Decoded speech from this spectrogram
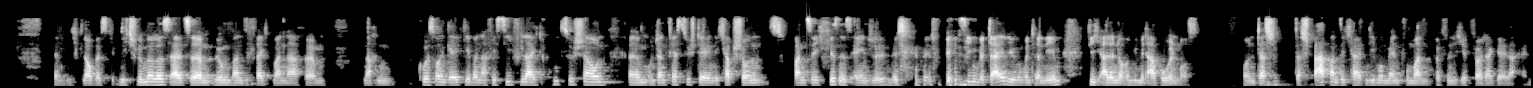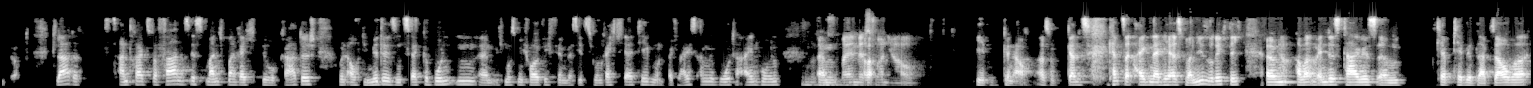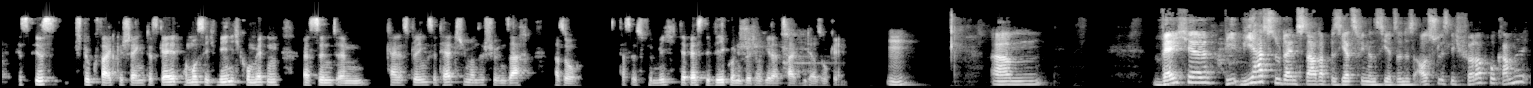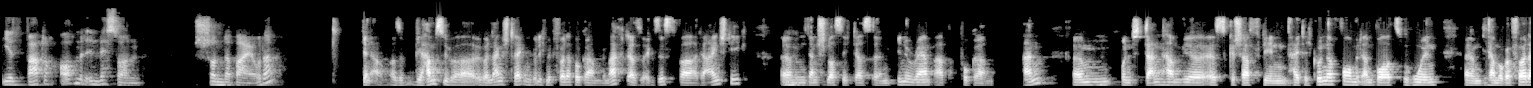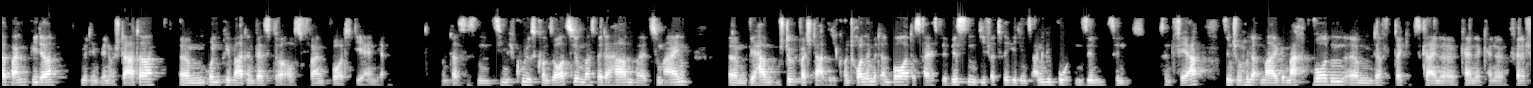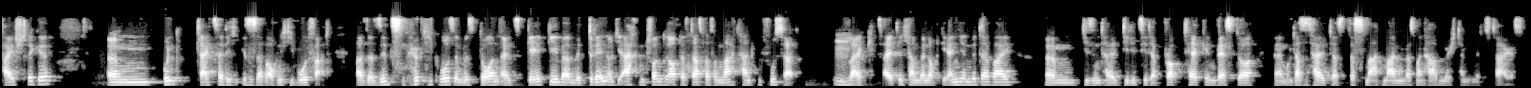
Denn ich glaube, es gibt nichts Schlimmeres, als ähm, irgendwann sich vielleicht mal nach, ähm, nach einem größeren Geldgeber, nach VC vielleicht umzuschauen ähm, und dann festzustellen, ich habe schon 20 Business Angel mit, mit winzigen mhm. Beteiligungen Unternehmen, die ich alle noch irgendwie mit abholen muss. Und das, mhm. das spart man sich halt in dem Moment, wo man öffentliche Fördergelder einwirkt. Klar, das Antragsverfahren, es ist manchmal recht bürokratisch und auch die Mittel sind zweckgebunden. Ähm, ich muss mich häufig für Investitionen rechtfertigen und Vergleichsangebote einholen. Ähm, bei Investoren ja auch. Eben, genau. Also ganz, ganz ein eigener Herr ist man nie so richtig. Ähm, ja. Aber am Ende des Tages, ähm, Cap Table bleibt sauber. Es ist ein Stück weit geschenktes Geld. Man muss sich wenig committen. Es sind ähm, keine Strings attached, wie man so schön sagt. Also das ist für mich der beste Weg und ich würde auch jederzeit wieder so gehen. Mhm. Ähm, welche, wie, wie hast du dein Startup bis jetzt finanziert? Sind es ausschließlich Förderprogramme? Ihr wart doch auch mit Investoren schon dabei, oder? Genau, also wir haben es über, über lange Strecken wirklich mit Förderprogrammen gemacht. Also Exist war der Einstieg. Ähm, mhm. dann schloss sich das ähm, Inner Ramp-Up-Programm an. Ähm, und dann haben wir es geschafft, den Hightech Gründerfonds mit an Bord zu holen, ähm, die Hamburger Förderbank wieder mit dem InnoStarter ähm, und ein Privatinvestor aus Frankfurt, die Anion. Und das ist ein ziemlich cooles Konsortium, was wir da haben, weil zum einen ähm, wir haben ein Stück weit staatliche Kontrolle mit an Bord. Das heißt, wir wissen, die Verträge, die uns angeboten sind, sind, sind fair, sind schon hundertmal gemacht worden. Ähm, da da gibt es keine, keine, keine, keine Fallstricke. Ähm, und gleichzeitig ist es aber auch nicht die Wohlfahrt. Also da sitzen wirklich große Investoren als Geldgeber mit drin und die achten schon darauf, dass das, was man macht, Hand und Fuß hat. Mhm. Gleichzeitig haben wir noch die Onion mit dabei, ähm, die sind halt dedizierter Prop-Tech-Investor. Ähm, und das ist halt das, das Smart Money, was man haben möchte am Ende des Tages.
